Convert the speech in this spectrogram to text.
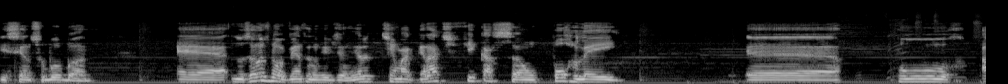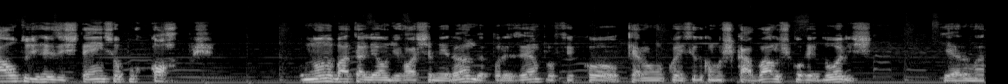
e sendo suburbano. É, nos anos 90 no Rio de Janeiro tinha uma gratificação por lei, é, por auto de resistência ou por corpos. O nono batalhão de Rocha Miranda, por exemplo, ficou, que eram conhecidos como os cavalos corredores, que era uma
